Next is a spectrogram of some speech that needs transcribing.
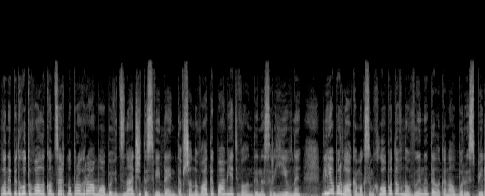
Вони підготували концертну програму, аби відзначити свій день та вшанувати пам'ять Валентини Сергіївни. Лія Бурлака, Максим Хлопотов, новини телеканал Бориспіль.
